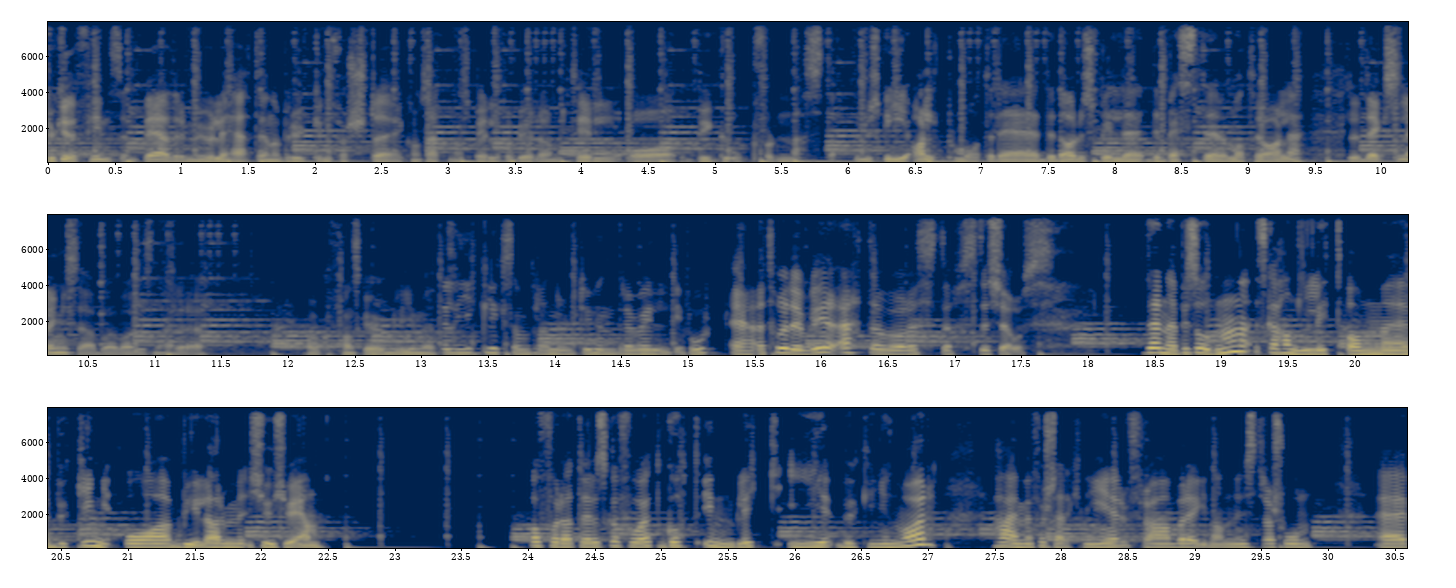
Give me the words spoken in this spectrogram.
tror ikke det fins en bedre mulighet enn å bruke den første konserten man spiller på Bylarm, til å bygge opp for den neste. Du skal gi alt, på en måte. Det, det er da du spiller det beste materialet. Det er ikke så lenge siden jeg bare var litt sånn her Hva faen skal jeg gjøre med livet mitt? Det gikk liksom fra 0 til 100 veldig fort. Ja, jeg tror det blir et av våre største shows. Denne episoden skal handle litt om booking og Bylarm 2021. Og for at dere skal få et godt innblikk i bookingen vår, har jeg med forsterkninger fra vår egen administrasjon.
